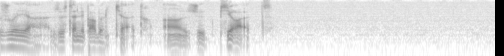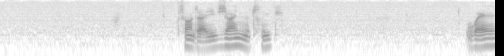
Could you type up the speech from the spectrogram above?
Vous jouez à The Stanley Parable 4, un jeu de pirate. Je on dirait le truc. Ouais.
